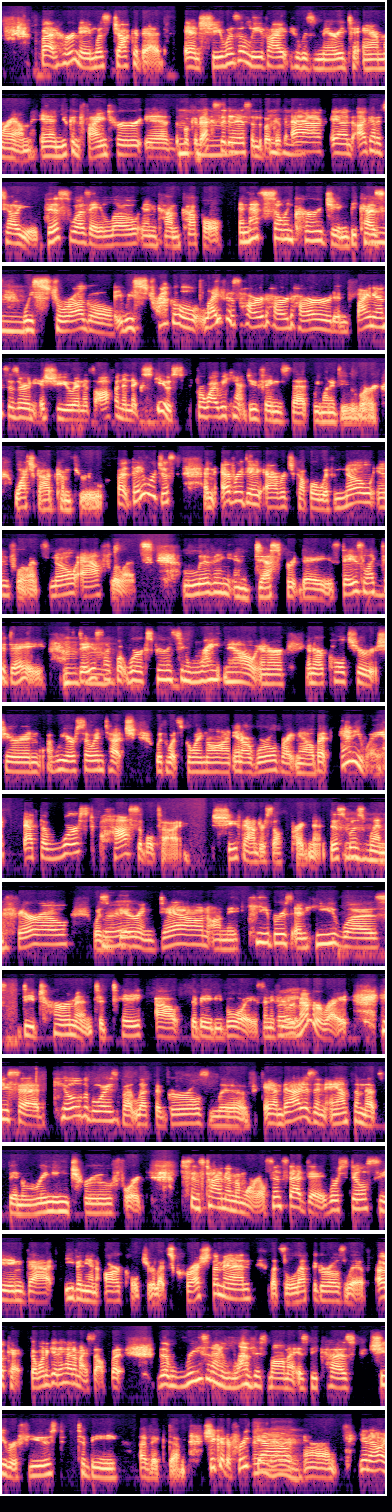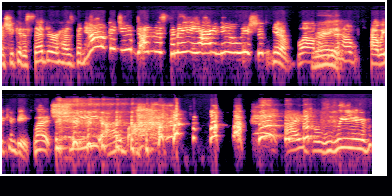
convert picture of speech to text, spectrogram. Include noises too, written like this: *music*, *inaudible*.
but her name was Jochebed. And she was a Levite who was married to Amram. And you can find her in the book mm-hmm. of Exodus and the book mm-hmm. of Acts. And I got to tell you, this was a low income couple and that's so encouraging because mm. we struggle. We struggle. Life is hard, hard, hard, and finances are an issue. And it's often an excuse for why we can't do things that we want to do or watch God come through. But they were just an everyday average couple with no influence, no affluence, living in desperate days, days like mm. today, mm-hmm. days like what we're experiencing right now in our in our culture, Sharon. We are so in touch with what's going on in our world right now. But anyway, at the worst possible time, she found herself pregnant. This was mm-hmm. when Pharaoh was right. bearing down on the Hebrews and he was determined to take out the baby boys. And if right. you remember right, he said, Kill the boys, but let the girls live. And that is an anthem that's been ringing true for since time immemorial. Since that day, we're still seeing that even in our culture. Let's crush the men, let's let the girls live. Okay, don't want to get ahead of myself, but the reason I love this mama is because she refused to be a victim. She could have freaked Amen. out and, you know, and she could have said to her husband, How could you have done this to me? I knew we should, you know, blah, blah, right. you know, how, how we can be. But she, I, *laughs* I believe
